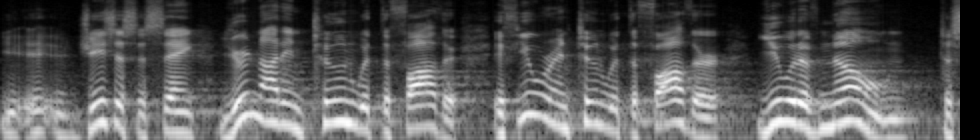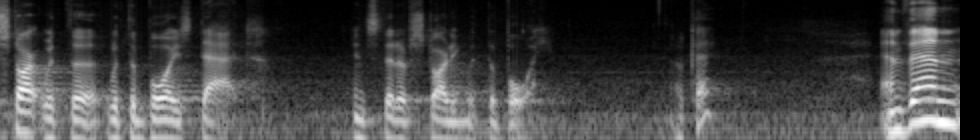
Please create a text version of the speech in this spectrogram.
you, Jesus is saying, you're not in tune with the Father. If you were in tune with the Father, you would have known to start with the, with the boy's dad instead of starting with the boy, okay? And then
